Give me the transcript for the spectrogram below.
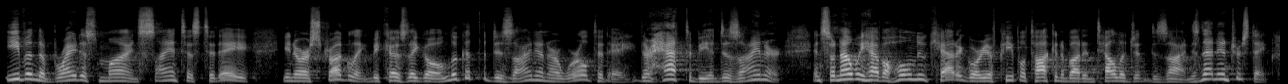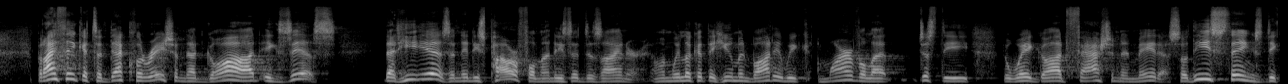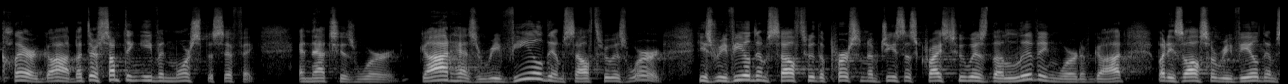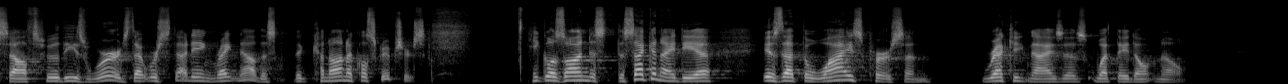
Even the brightest minds, scientists today, you know, are struggling because they go, look at the design in our world today. There had to be a designer. And so now we have a whole new category of people talking about intelligent design. Isn't that interesting? But I think it's a declaration that God exists, that He is, and that He's powerful, and that He's a designer. And when we look at the human body, we marvel at just the, the way God fashioned and made us. So these things declare God, but there's something even more specific, and that's His Word. God has revealed Himself through His Word. He's revealed Himself through the person of Jesus Christ, who is the living Word of God, but He's also revealed Himself through these words that we're studying right now, this, the canonical scriptures. He goes on to the second idea is that the wise person recognizes what they don't know.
